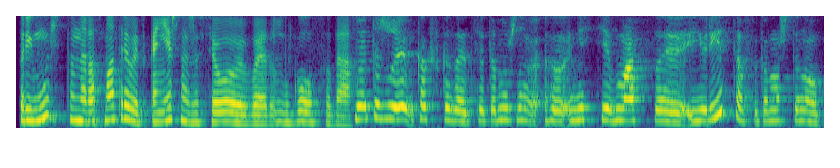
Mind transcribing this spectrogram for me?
преимущественно рассматривается, конечно же, все в, в госсудах. Ну это же, как сказать, это нужно э, нести в массы юристов, потому что, ну,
